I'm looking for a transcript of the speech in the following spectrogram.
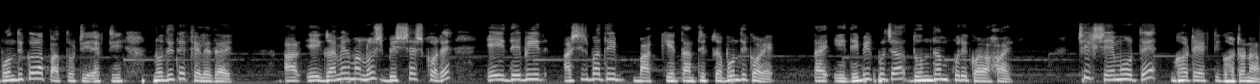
বন্দি করা পাত্রটি একটি নদীতে ফেলে দেয়। আর এই গ্রামের মানুষ বিশ্বাস করে, এই দেবীর আশীর্বাদী বাঘকে তান্ত্রিকরা বন্দি করে। তাই এই দেবীর পূজা ধুমধাম করে করা হয়। ঠিক সেই মুহূর্তে ঘটে একটি ঘটনা।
